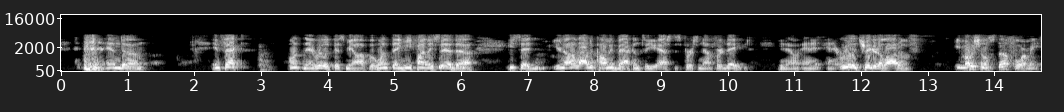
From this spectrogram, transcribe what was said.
and um, in fact, one thing that really pissed me off, but one thing he finally said, uh, he said, "You're not allowed to call me back until you ask this person out for a date." You know, and it and it really triggered a lot of emotional stuff for me,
